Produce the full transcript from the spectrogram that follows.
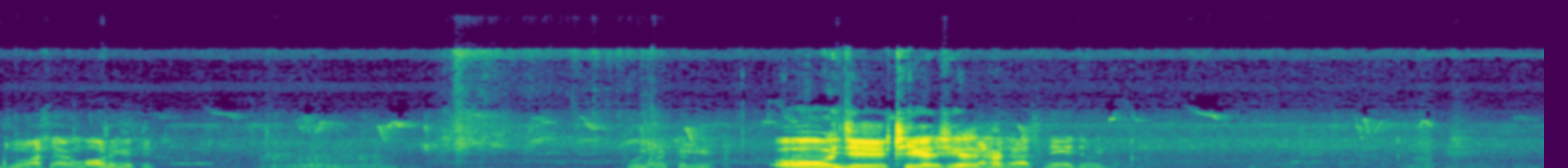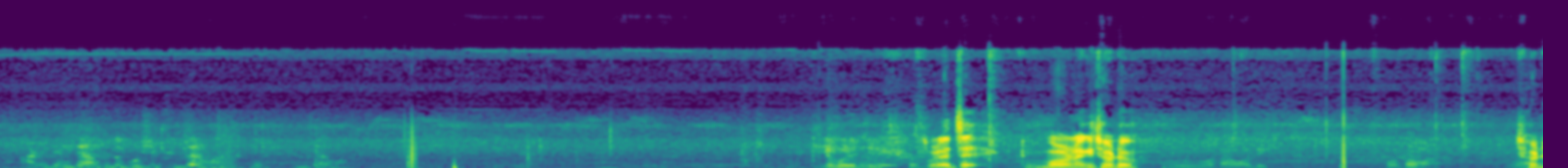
দু মাস এক বড় গেছে। তুই ভাই ওই যে ঠিক আছে ঠিক আছে থাক। দেখ শুধু বসে ফিল্টার ফিল্টার পড়েছে বড় নাকি ছোট. ছোট?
